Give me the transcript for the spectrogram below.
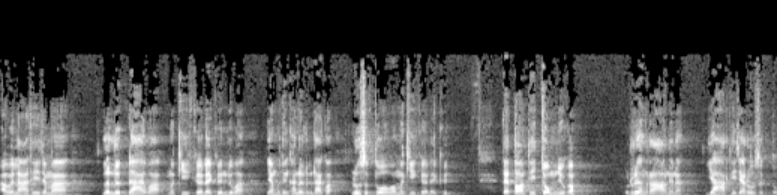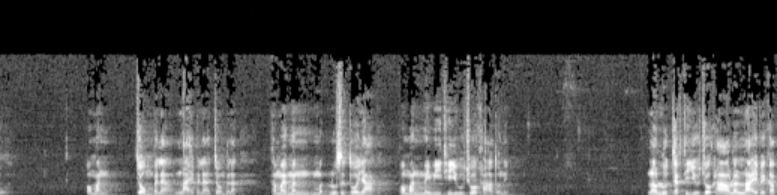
เอาเวลาที่จะมาระลึกได้ว่าเมื่อกี้เกิดอะไรขึ้น หรือว่ายังไม่ถึงขั้นระลึกได้ก็รู้สึกตัวว่าเมื่อกี้เกิดอะไรขึ้น แต่ตอนที่จมอยู่กับเรื่องราวเนี่ยนะ ยากที่จะรู้สึกตัว ราะมันจมไปแล้ว ไหลไปแล้วจมไปแล้วทำไมมันรู้สึกตัวยาก เพราะมันไม่มีที่อยู่ชั่วคราวตรงนี้ เราหลุดจากที่อยู่ชั่วคราวแล้วไหลไปกับ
